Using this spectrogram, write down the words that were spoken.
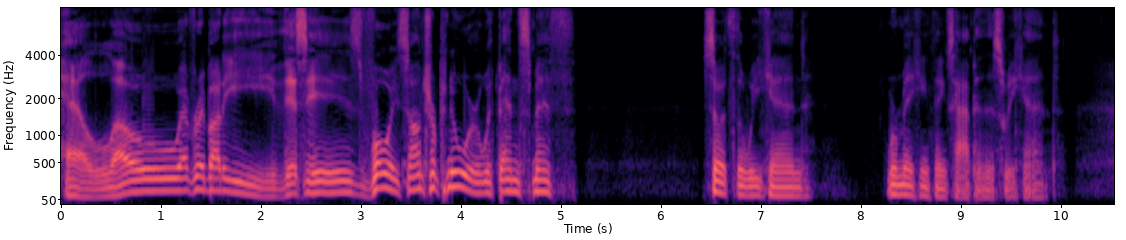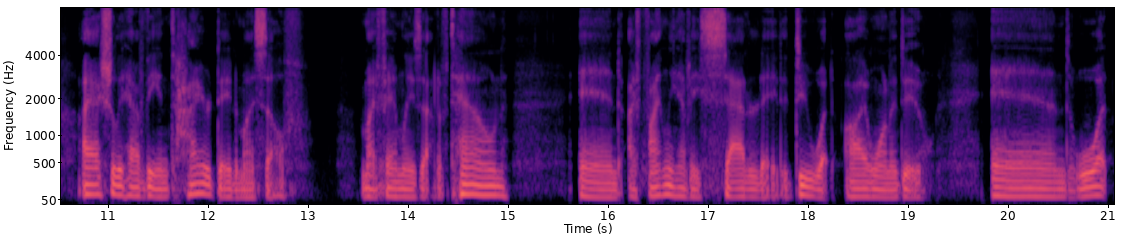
Hello, everybody. This is Voice Entrepreneur with Ben Smith. So it's the weekend. We're making things happen this weekend. I actually have the entire day to myself. My family is out of town, and I finally have a Saturday to do what I want to do. And what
